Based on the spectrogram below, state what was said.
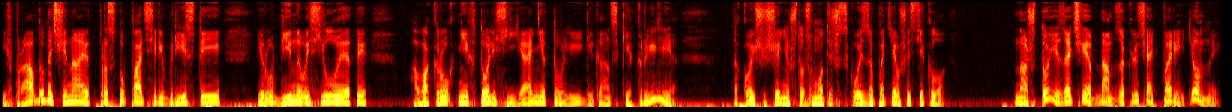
и вправду начинают проступать серебристые и рубиновые силуэты, а вокруг них то ли сияние, то ли гигантские крылья. Такое ощущение, что смотришь сквозь запотевшее стекло. На что и зачем нам заключать пари, темный,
